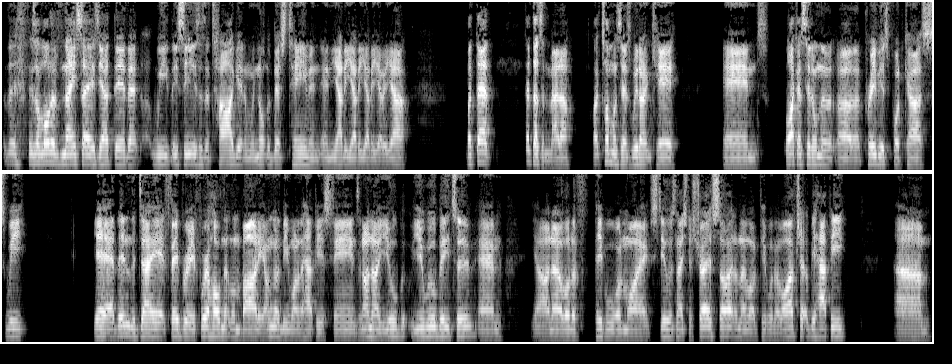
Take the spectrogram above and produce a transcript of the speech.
there's a lot of naysayers out there that we they see us as a target and we're not the best team and, and yada yada yada yada yada. But that that doesn't matter. Like Tomlin says, we don't care. And like I said on the uh, previous podcast, we yeah, at the end of the day, at February, if we're holding that Lombardi, I'm going to be one of the happiest fans, and I know you'll you will be too. And you know, I know a lot of people on my Steelers Nation Australia site. I know a lot of people in the live chat will be happy. Um,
